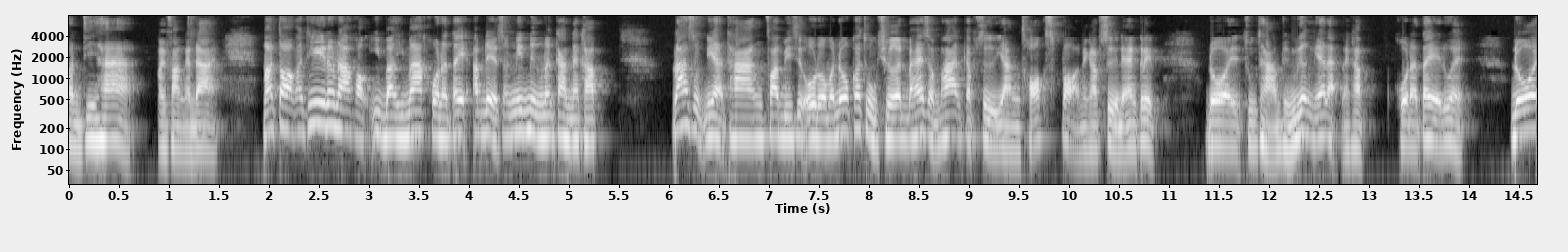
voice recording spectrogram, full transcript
วันที่ 5 ไปฟังกันได้ มาต่อกันที่เรื่องราวของอิบราฮิมาโคนาเต้อัปเดตสักนิดนึงแล้วกันนะครับ ล่าสุดเนี่ยทางฟาบิซิโอโรมาโนก็ถูกเชิญไปให้สัมภาษณ์กับสื่ออย่าง Talk Sport นะครับสื่อในอังกฤษ โดยถูกถามถึงเรื่องนี้แหละนะครับโคนาเต้ด้วย โดย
